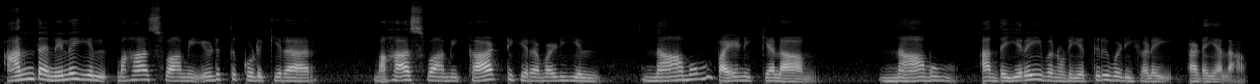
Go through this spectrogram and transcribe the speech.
அந்த நிலையில் மகாஸ்வாமி எடுத்து கொடுக்கிறார். மகாஸ்வாமி காட்டுகிற வழியில் நாமும் பயணிக்கலாம். நாமும் அந்த இறைவனுடைய திருவடிகளை அடையலாம்.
